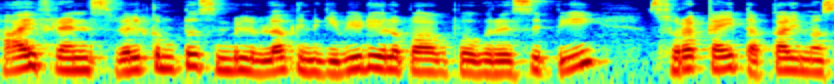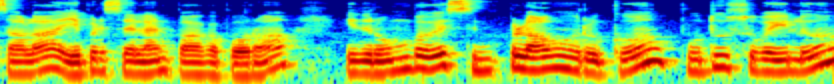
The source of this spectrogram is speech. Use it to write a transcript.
Hi friends welcome to simple vlog இன்றைக்கி வீடியோவில் பார்க்க போகிற ரெசிபி சுரக்காய் தக்காளி மசாலா எப்படி செய்யலான்னு பார்க்க போகிறோம் இது ரொம்பவே சிம்பிளாகவும் இருக்கும். புது சுவையிலும்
